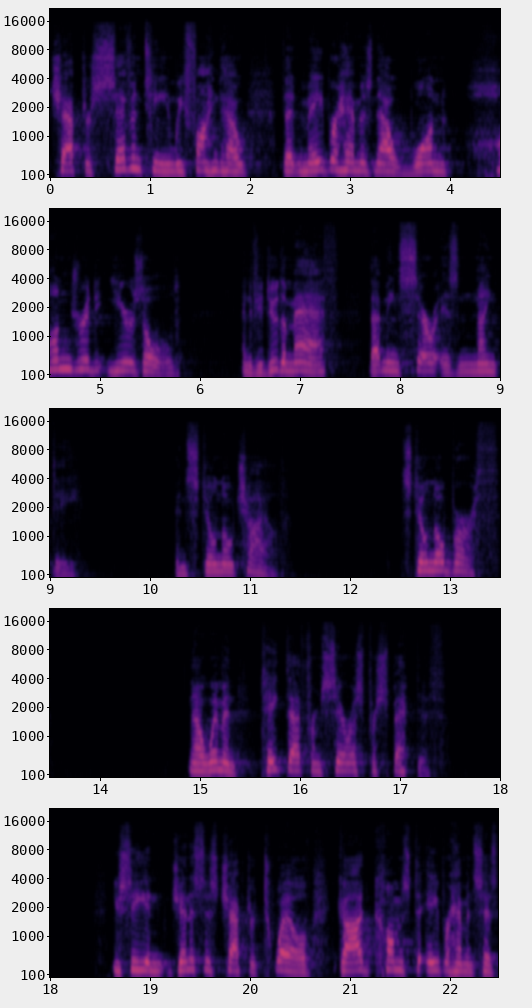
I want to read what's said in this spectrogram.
chapter 17, we find out that Abraham is now 100 years old. And if you do the math, that means Sarah is 90 and still no child, still no birth. Now, women, take that from Sarah's perspective. You see, in Genesis chapter 12, God comes to Abraham and says,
